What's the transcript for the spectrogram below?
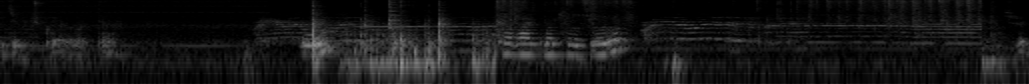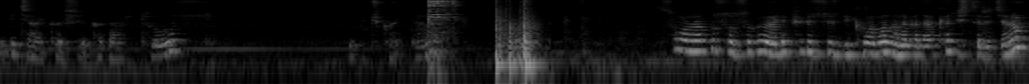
2,5 koyalım hatta. Un. Kabartma tozu. Şöyle bir çay kaşığı kadar tuz. Bir buçuk hatta. Sonra bu sosu böyle pürüzsüz bir kıvam alana kadar karıştıracağım.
